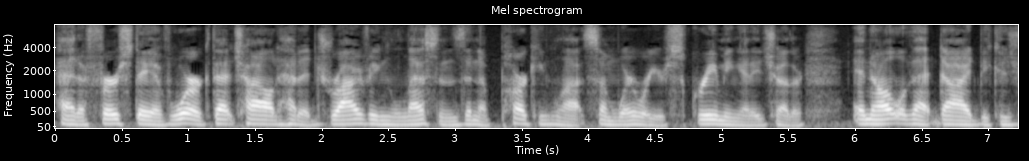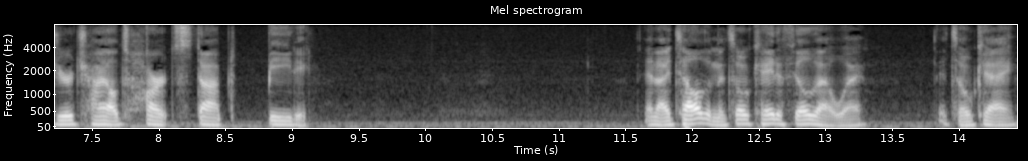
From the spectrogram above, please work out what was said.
had a first day of work. That child had a driving lessons in a parking lot somewhere where you're screaming at each other. And all of that died because your child's heart stopped beating. And I tell them it's okay to feel that way. It's okay.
